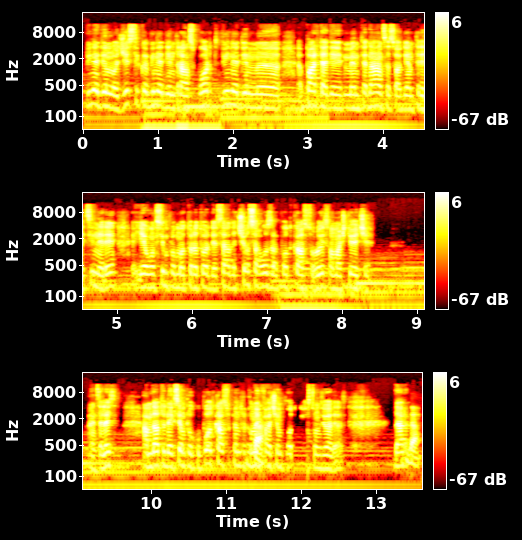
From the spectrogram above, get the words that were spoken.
vine din logistică, vine din transport, vine din uh, partea de mentenanță sau de întreținere, e un simplu măturător de stradă, ce o să auzi la podcastul lui sau mai știu eu ce. Ai înțeles? Am dat un exemplu cu podcastul pentru că da. noi facem podcast în ziua de azi. Dar, da.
